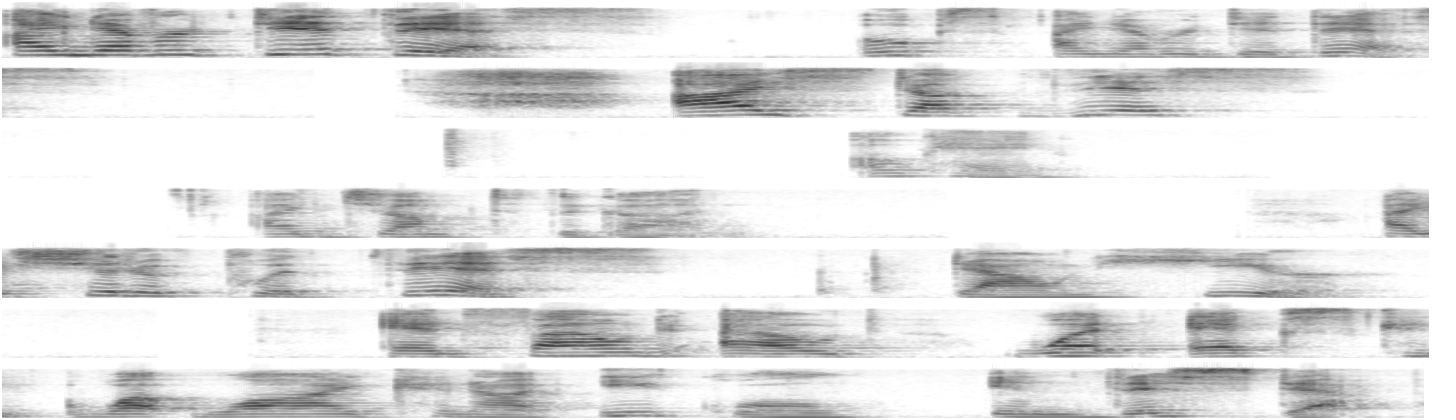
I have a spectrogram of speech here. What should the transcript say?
I never did this. Oops, I never did this. I stuck this. Okay. I jumped the gun. I should have put this down here and found out what X can, what Y cannot equal in this step.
